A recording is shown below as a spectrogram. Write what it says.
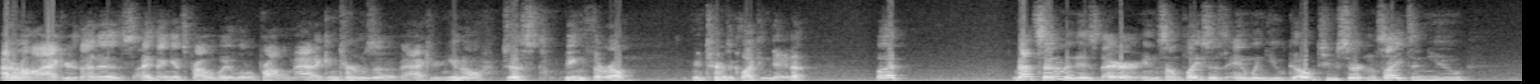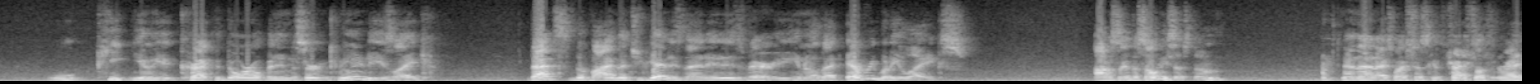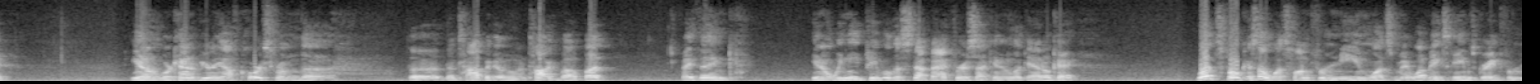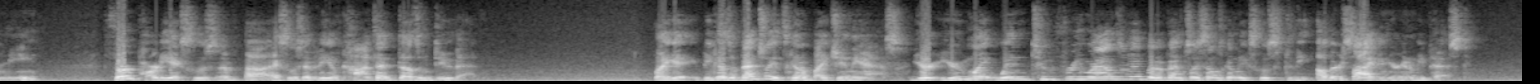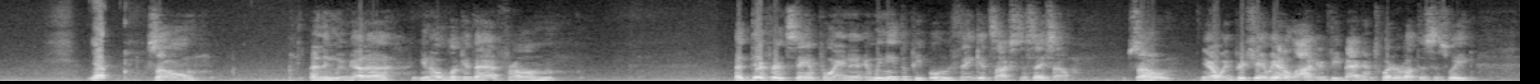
I don't know how accurate that is. I think it's probably a little problematic in terms of accurate, you know, just being thorough in terms of collecting data. But that sentiment is there in some places, and when you go to certain sites and you peek, you know, you crack the door open into certain communities, like that's the vibe that you get is that it is very, you know, that everybody likes. Honestly, the Sony system, and then Xbox just gets trash left and right. You know, we're kind of veering off course from the the the topic that we want to talk about, but I think you know we need people to step back for a second and look at okay, let's focus on what's fun for me and what's what makes games great for me. Third party exclusive uh, exclusivity of content doesn't do that. Like, because eventually it's going to bite you in the ass. You're you might win two, three rounds of it, but eventually someone's going to be exclusive to the other side, and you're going to be pissed. Yep. So, I think we've got to you know look at that from a different standpoint, and, and we need the people who think it sucks to say so. So, you know, we appreciate. We had a lot of good feedback on Twitter about this this week.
